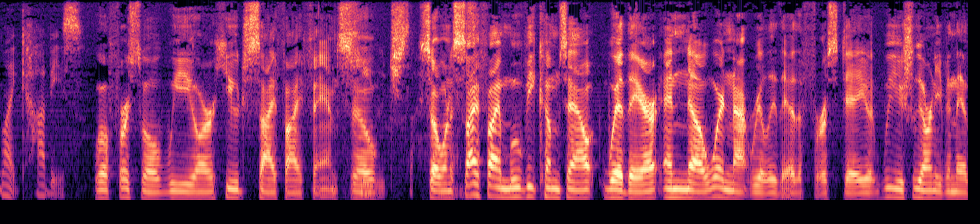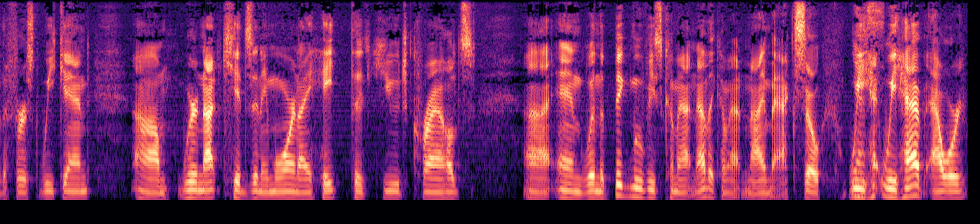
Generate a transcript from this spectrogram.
like hobbies? Well, first of all, we are huge sci-fi fans. So, sci-fi so when a sci-fi movie comes out, we're there. And no, we're not really there the first day. We usually aren't even there the first weekend. Um, we're not kids anymore, and I hate the huge crowds. Uh, and when the big movies come out, now they come out in IMAX. So we Yes. ha- we have our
